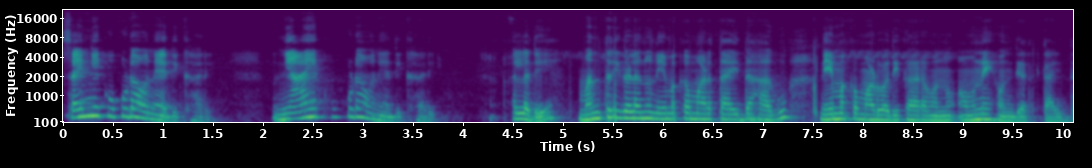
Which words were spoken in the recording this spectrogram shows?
ಸೈನ್ಯಕ್ಕೂ ಕೂಡ ಅವನೇ ಅಧಿಕಾರಿ. ನ್ಯಾಯಕ್ಕೂ ಕೂಡ ಅವನೇ ಅಧಿಕಾರಿ. ಅಲ್ಲದೆ ಮಂತ್ರಿಗಳನ್ನು ನೇಮಕ ಮಾಡ್ತಾ ಇದ್ದ ಹಾಗೂ ನೇಮಕ ಮಾಡುವ ಅಧಿಕಾರವನ್ನು ಅವನೇ ಹೊಂದಿರ್ತಾ ಇದ್ದ,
